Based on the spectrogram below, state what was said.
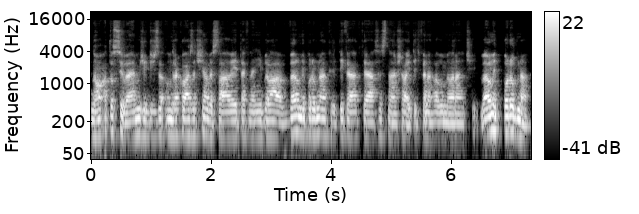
No a to si vím, že když Ondra Kolář začínal ve Slávii, tak na ní byla velmi podobná kritika, která se snášela i teďka na hlavu Milana Heči. Velmi podobná.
